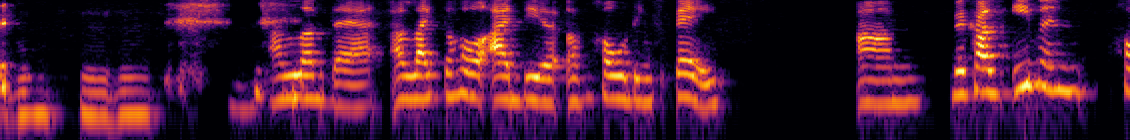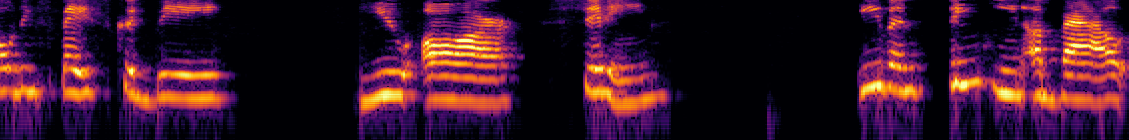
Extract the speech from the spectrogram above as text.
mhm, mhm. I love that. I like the whole idea of holding space. Um, because even holding space could be you are sitting, even thinking about,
